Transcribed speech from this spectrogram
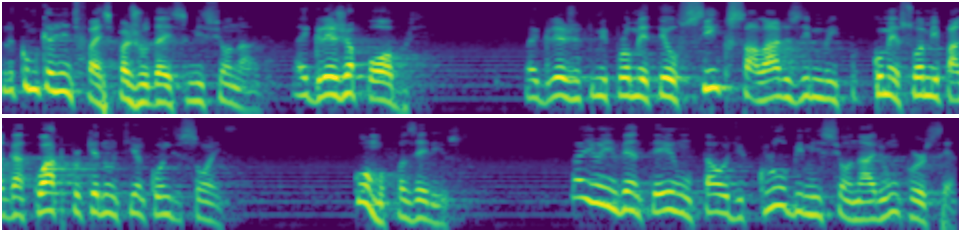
Falei, como que a gente faz para ajudar esse missionário? A igreja pobre. Uma igreja que me prometeu cinco salários e me, começou a me pagar quatro porque não tinha condições. Como fazer isso? Aí eu inventei um tal de clube missionário 1%.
